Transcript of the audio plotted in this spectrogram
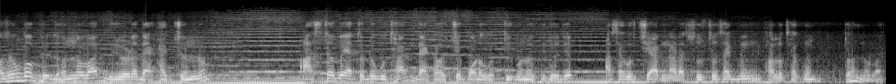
অসংখ্য ধন্যবাদ ভিডিওটা দেখার জন্য। আজ তবে এতটুকু থাক, দেখা হচ্ছে পরবর্তী কোনো ভিডিওতে। আশা করছি আপনারা সুস্থ থাকবেন, ভালো থাকুন, ধন্যবাদ।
